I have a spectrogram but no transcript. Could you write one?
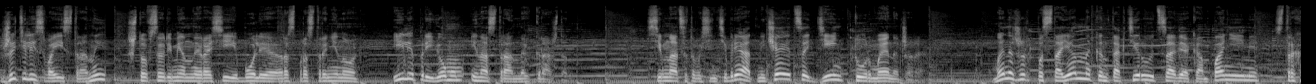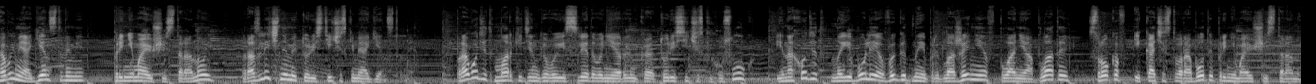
жителей своей страны, что в современной России более распространено, или приемом иностранных граждан. 17 сентября отмечается День турменеджера. Менеджер постоянно контактирует с авиакомпаниями, страховыми агентствами, принимающей стороной, различными туристическими агентствами. Проводит маркетинговые исследования рынка туристических услуг и находит наиболее выгодные предложения в плане оплаты, сроков и качества работы принимающей стороны.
